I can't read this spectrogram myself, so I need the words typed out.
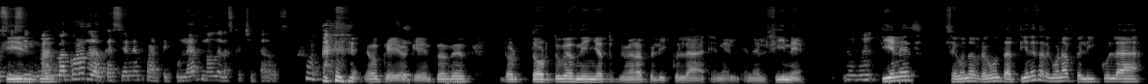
sí, sí, sí, me, acuerdo de la ocasión en particular, no de las cachetadas. ok, ok. Entonces, Tortugas Ninja, tu primera película en el, en el cine. ¿Tienes, segunda pregunta, ¿tienes alguna película,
